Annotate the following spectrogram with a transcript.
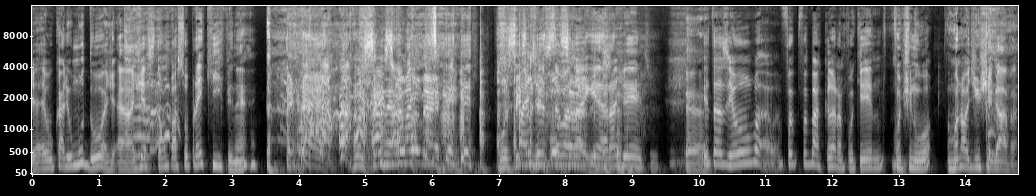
é, O Calil mudou, a gestão passou pra equipe, né? Vocês se comprometem. Vocês a são responsáveis. era a gente. É. Então, assim, eu- foi, foi bacana, porque continuou. O Ronaldinho chegava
